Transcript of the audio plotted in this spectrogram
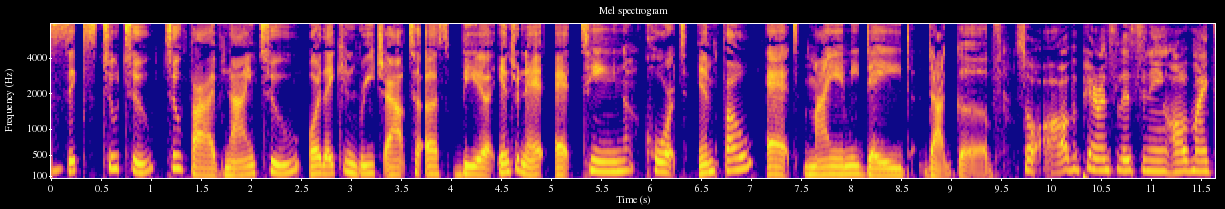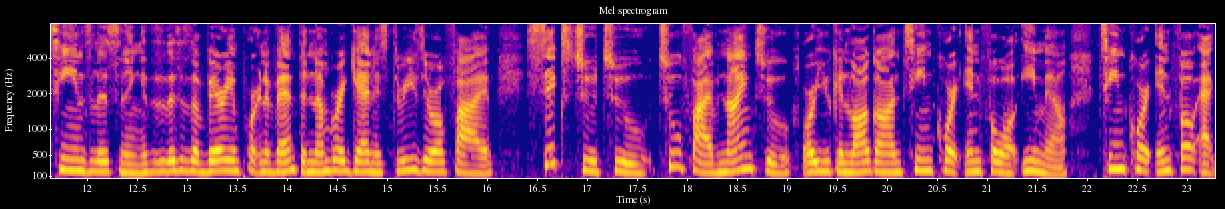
622 2592, or they can reach out to us via internet at teencourt court info at miamidade.gov. So, all the parents listening, all of my teens listening, this is a very important event. The number again is 305 622 2592, or you can log on Teen Court Info or email teencourtinfo at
